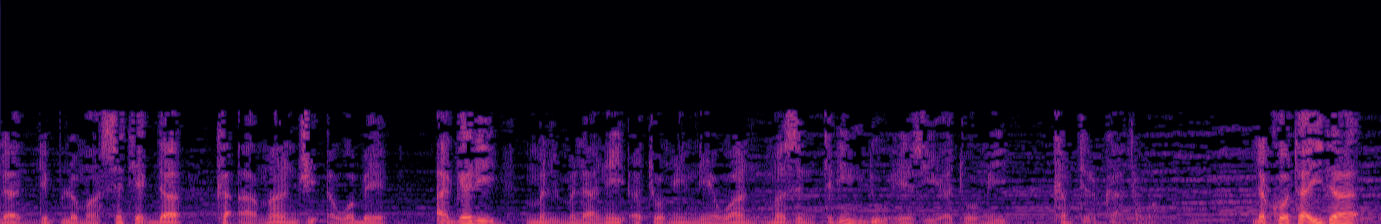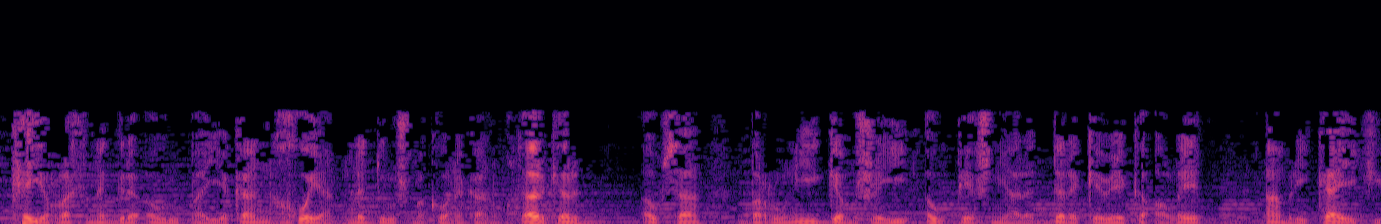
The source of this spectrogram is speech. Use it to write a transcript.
لە دیپلۆماسەتێکدا کە ئامانجی ئەوە بێ ئەگەری ململانێی ئەتۆمی نێوان مەزنترین دوو هێزی ئەتۆمی کەمتر بکاتەوە. لە کۆتاییدا کەی ڕەخنەگرە ئەورووپاییەکان خۆیان لە دروشمە کۆنەکان قوتار کرد، ئەوسا بە ڕوونی گەمژەیی ئەو پێشنیارە دەرەکەوێ کە ئەڵێ ئامریکایەکی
